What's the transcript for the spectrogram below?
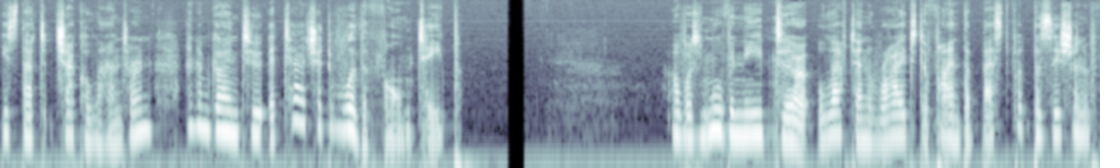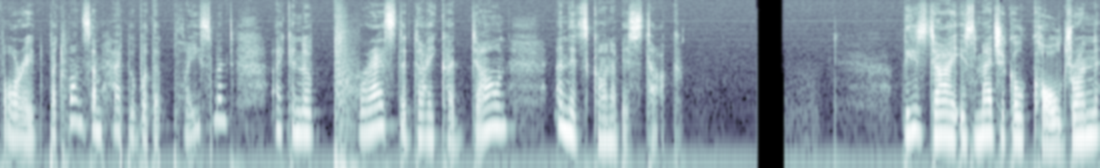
is that jack-o'-lantern and I'm going to attach it with the foam tape. I was moving it uh, left and right to find the best position for it, but once I'm happy with the placement, I can uh, press the die cut down and it's gonna be stuck. This die is magical cauldron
